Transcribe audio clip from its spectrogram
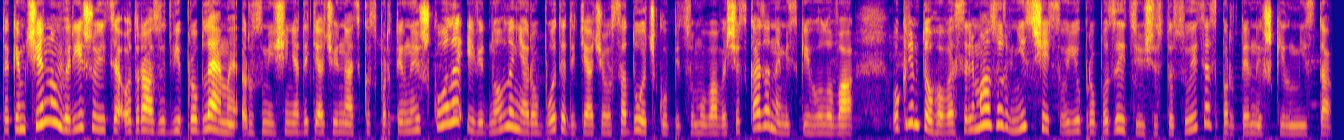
Таким чином вирішуються одразу дві проблеми – розміщення дитячо-юнацької спортивної школи і відновлення роботи дитячого садочку, підсумував вищесказаний міський голова. Окрім того, Василь Мазур вніс ще й свою пропозицію, що стосується спортивних шкіл міста.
